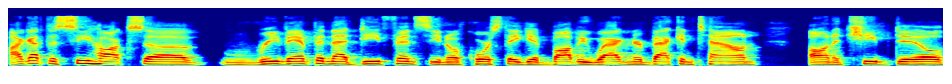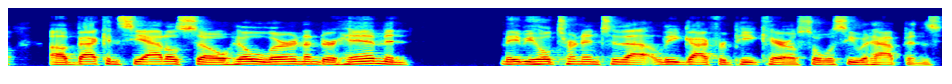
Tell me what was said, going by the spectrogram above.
I got the Seahawks uh, revamping that defense. You know, of course, they get Bobby Wagner back in town on a cheap deal uh, back in Seattle, so he'll learn under him. And maybe he'll turn into that lead guy for Pete Carroll. So we'll see what happens.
